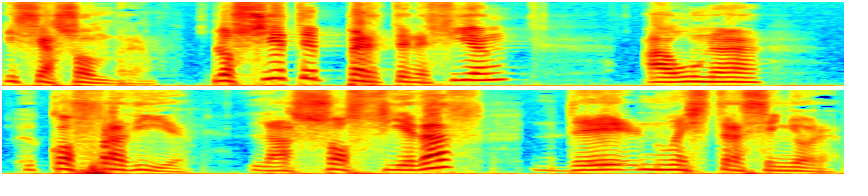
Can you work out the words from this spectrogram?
y se asombran. Los siete pertenecían a una cofradía, la Sociedad de Nuestra Señora,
